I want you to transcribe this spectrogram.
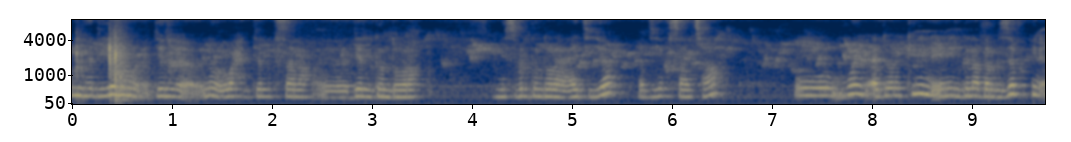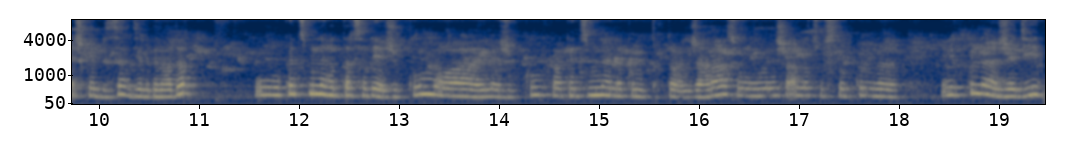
المهم هذه هي نوع ديال نوع واحد ديال البصله آه، ديال القندورة. بالنسبة للقندورة عادية هذه هي بصلتها ومهم الادوار كاينين يعني القناضر بزاف وكاين أشكال بزاف ديال القناضر. وكنتمنى هذا الدرس هذا يعجبكم والى عجبكم فكنتمنى انكم تضغطوا على الجرس وإن شاء الله توصلوا بكل يعني بكل جديد.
